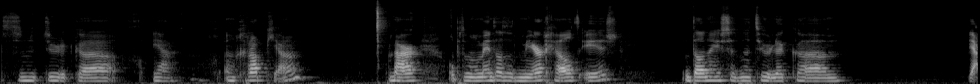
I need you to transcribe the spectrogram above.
is, natuurlijk uh, ja, een grapje. Maar op het moment dat het meer geld is, dan is het natuurlijk uh, ja,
